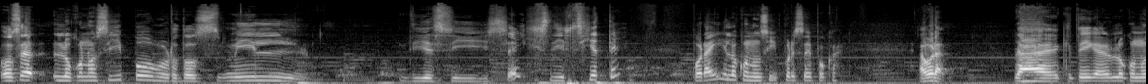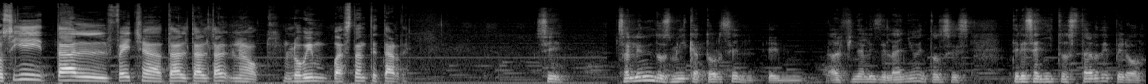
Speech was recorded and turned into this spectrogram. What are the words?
O sea, lo conocí por 2016, 17. Por ahí lo conocí por esa época. Ahora, ah, que te diga, lo conocí tal fecha, tal, tal, tal. No, lo vi bastante tarde. Sí, salió en el 2014, en- en- al finales del año, entonces tres añitos tarde, pero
